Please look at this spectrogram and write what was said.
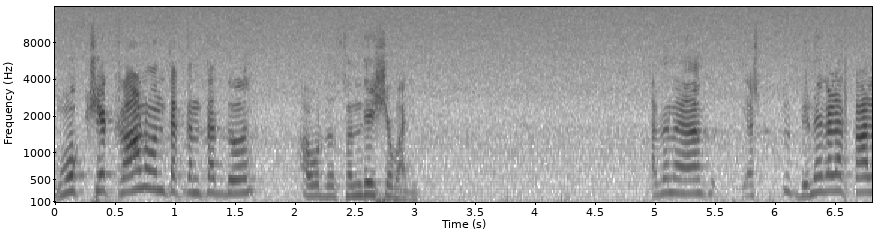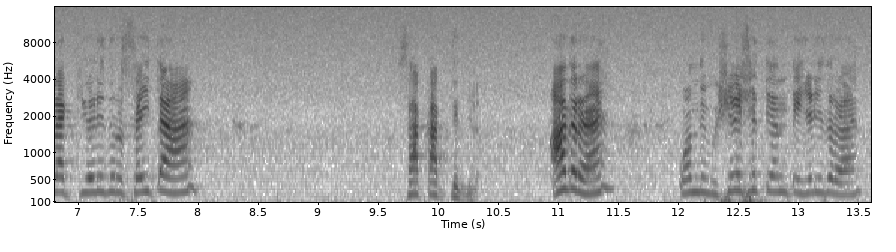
ಮೋಕ್ಷ ಕಾಣು ಅಂತಕ್ಕಂಥದ್ದು ಅವ್ರದ್ದು ಸಂದೇಶವಾಗಿತ್ತು. ಅದನ್ನು ಎಷ್ಟು ದಿನಗಳ ಕಾಲ ಕೇಳಿದರೂ ಸಹಿತ ಸಾಕಾಗ್ತಿದ್ದಿಲ್ಲ. ಆದರೆ ಒಂದು ವಿಶೇಷತೆ ಅಂತ ಹೇಳಿದರೆ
